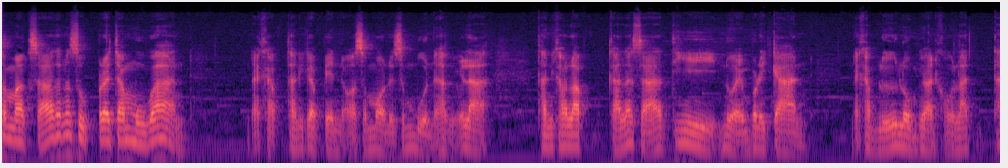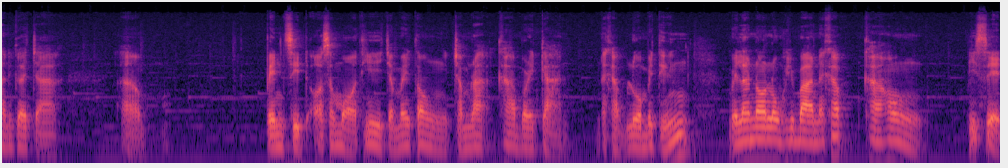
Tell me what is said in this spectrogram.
สมัครสาธารณสุขประจำหมู่บ้านนะครับท่านก็เป็นอสมโดยสมบูรณ์นะครับ เวลาท่านเข้ารับการรักษาที่หน่วยบริการนะครับหรือโรงพยาบาลของรัฐท่านก็จะเอ่อเป็นสิทธิ์อสมที่จะไม่ต้องชำระค่าบริการนะครับ รวมไปถึง เวลานอนโรงพยาบาลนะครับ ค่าห้องพิเศษ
